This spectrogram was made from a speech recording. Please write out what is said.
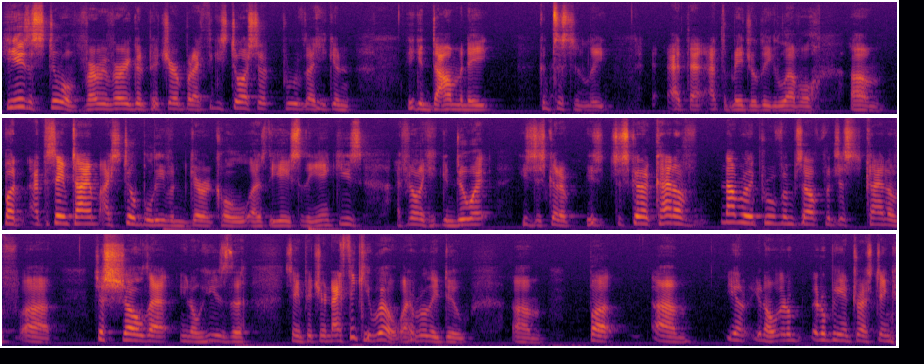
he is a, still a very very good pitcher, but I think he still has to prove that he can he can dominate consistently at that at the major league level. Um, but at the same time, I still believe in Gerrit Cole as the ace of the Yankees. I feel like he can do it. He's just gonna he's just gonna kind of not really prove himself, but just kind of uh, just show that you know he's the same pitcher, and I think he will. I really do. Um, but um, you know, you know, it'll it'll be interesting.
